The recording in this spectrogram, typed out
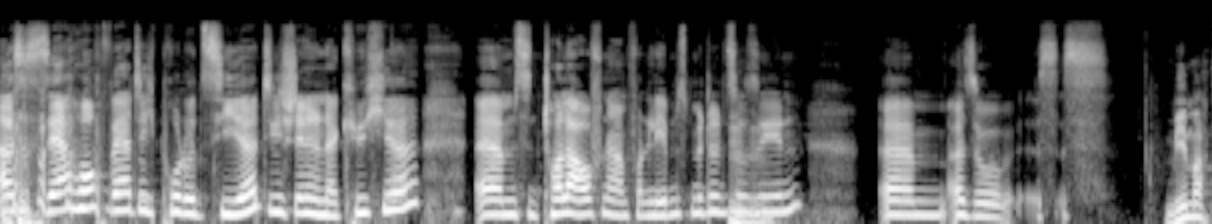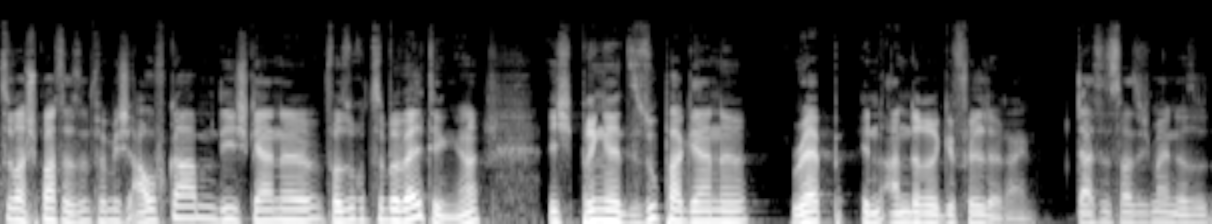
aber es ist sehr hochwertig produziert. Die stehen in der Küche. Ähm, es sind tolle Aufnahmen von Lebensmitteln Mhm. zu sehen. Ähm, also, es ist. Mir macht sowas Spaß. Das sind für mich Aufgaben, die ich gerne versuche zu bewältigen. Ja? Ich bringe super gerne Rap in andere Gefilde rein. Das ist, was ich meine. Also,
